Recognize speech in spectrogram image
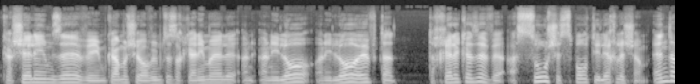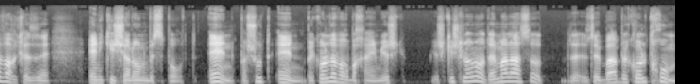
קשה לי עם זה, ועם כמה שאוהבים את השחקנים האלה, אני, אני, לא, אני לא אוהב את את החלק הזה, ואסור שספורט ילך לשם. אין דבר כזה, אין כישלון בספורט. אין, פשוט אין. בכל דבר בחיים יש, יש כישלונות, אין מה לעשות. זה, זה בא בכל תחום.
